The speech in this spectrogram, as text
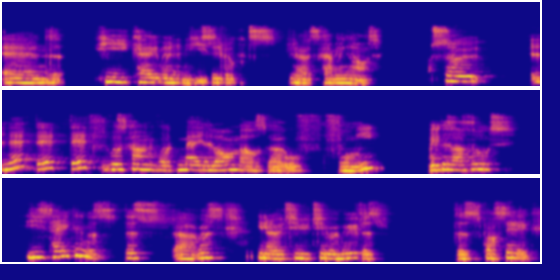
and he came in and he said, "Look, it's you know, it's coming out." So that, that, that was kind of what made alarm bells go off for me because I thought he's taken this, this uh, risk, you know, to, to remove this, this prosthetic.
